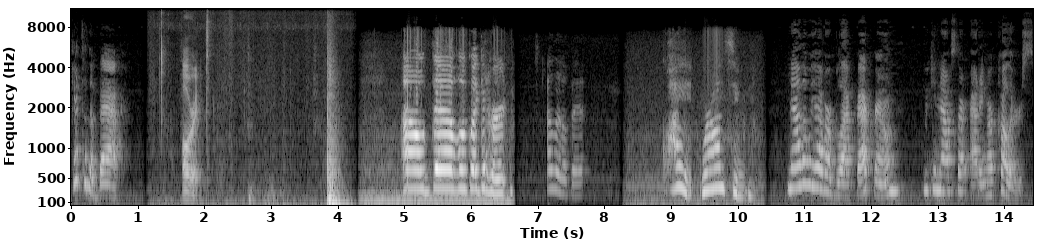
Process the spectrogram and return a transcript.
Get to the back. Alright. Oh, that looked like it hurt. A little bit. Quiet, we're on soon. Now that we have our black background, we can now start adding our colors.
